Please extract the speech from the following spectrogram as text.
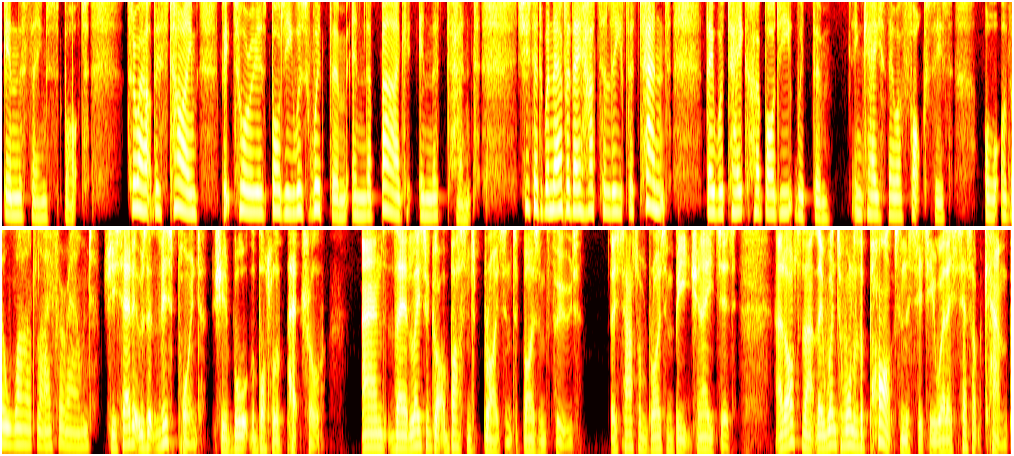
in the same spot. Throughout this time, Victoria's body was with them in the bag in the tent. She said whenever they had to leave the tent, they would take her body with them in case there were foxes or other wildlife around. She said it was at this point she had bought the bottle of petrol, and they had later got a bus into Brighton to buy some food. They sat on Brighton Beach and ate it, and after that they went to one of the parks in the city where they set up camp.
